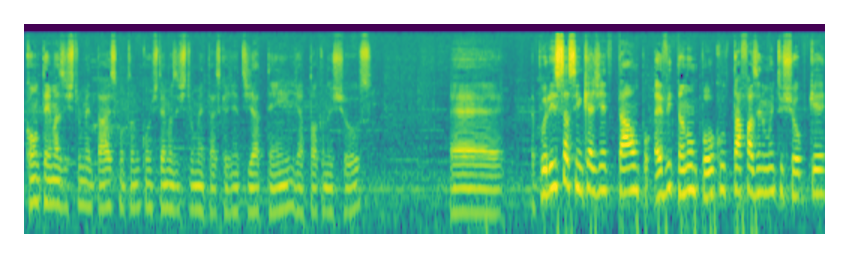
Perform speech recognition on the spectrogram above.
com temas instrumentais, contando com os temas instrumentais que a gente já tem, já toca nos shows. É, é por isso, assim, que a gente tá um evitando um pouco tá fazendo muito show, porque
